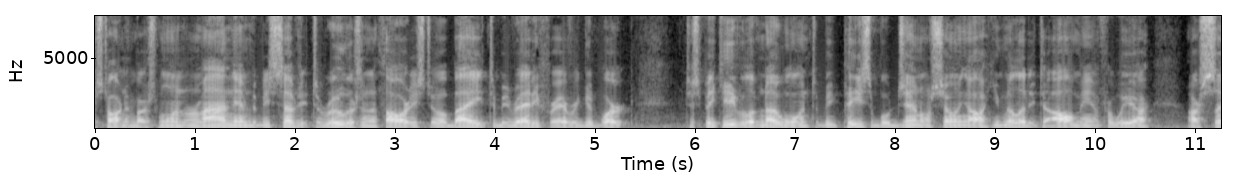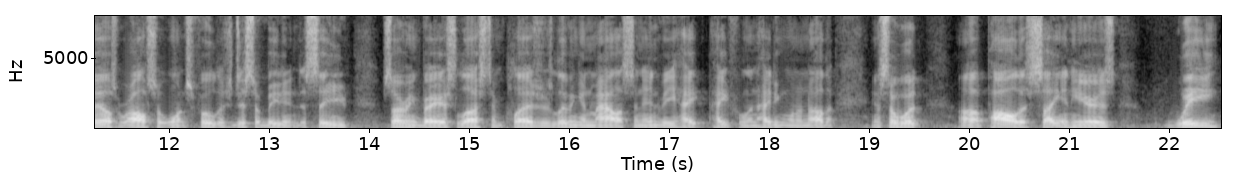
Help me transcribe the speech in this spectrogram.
starting in verse 1. Remind them to be subject to rulers and authorities, to obey, to be ready for every good work to speak evil of no one, to be peaceable, gentle, showing all humility to all men, for we are ourselves were also once foolish, disobedient, and deceived, serving various lusts and pleasures, living in malice and envy, hate, hateful and hating one another. And so, what uh, Paul is saying here is, we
